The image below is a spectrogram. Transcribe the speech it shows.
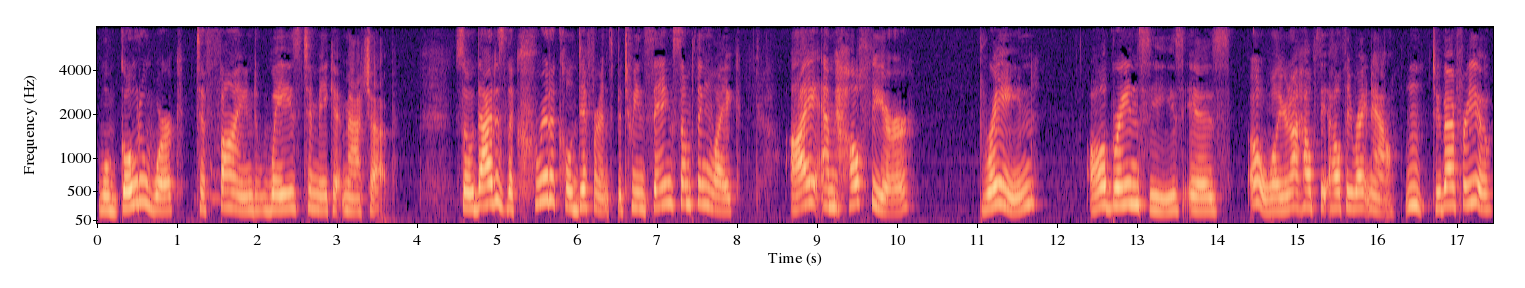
will go to work to find ways to make it match up. So that is the critical difference between saying something like, I am healthier, brain, all brain sees is, oh, well, you're not healthy, healthy right now. Mm, too bad for you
